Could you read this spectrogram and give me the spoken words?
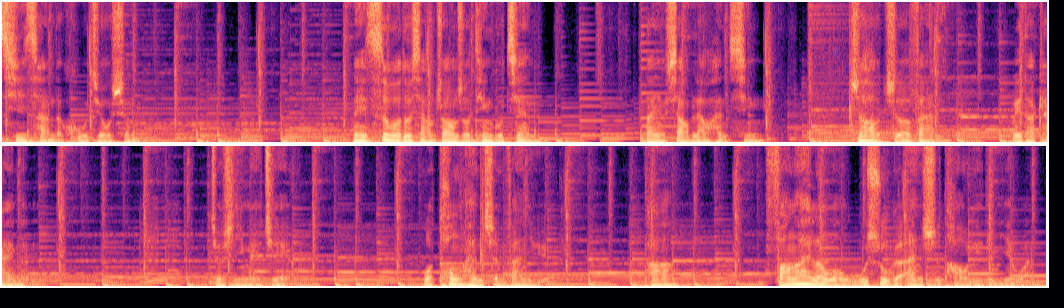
凄惨的呼救声，每次我都想装作听不见，但又下不了狠心，只好折返为他开门。就是因为这样，我痛恨陈帆宇，他妨碍了我无数个按时逃离的夜晚。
